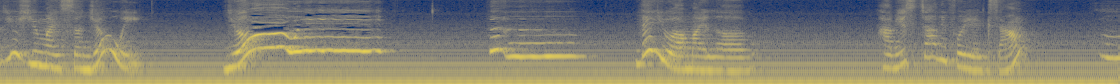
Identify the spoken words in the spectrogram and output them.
introduce you my son Joey. Joey! Woohoo! There you are, my love. Have you studied for your exam? Hmm.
